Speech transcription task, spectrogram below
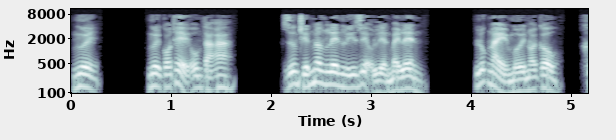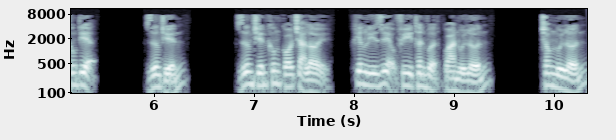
Ngươi ngươi có thể ôm ta a? Dương chiến nâng lên lý diệu liền bay lên. Lúc này mới nói câu, không tiện. Dương chiến. Dương chiến không có trả lời khiêng lý diệu phi thân vượt qua núi lớn trong núi lớn,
